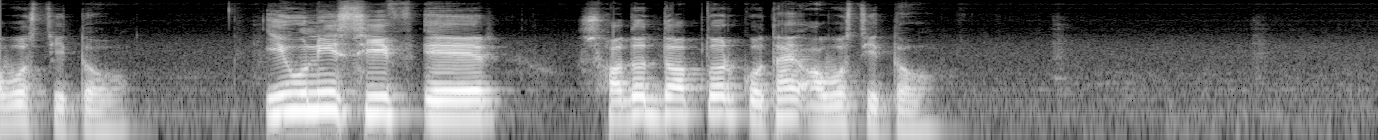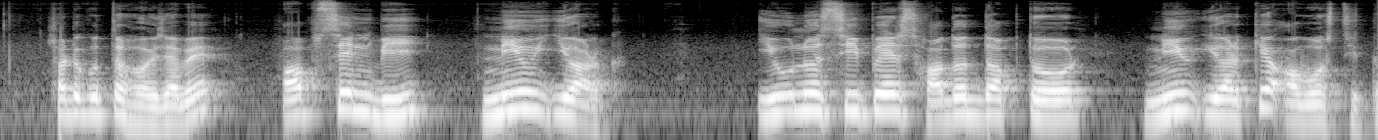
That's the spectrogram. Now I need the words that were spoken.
অবস্থিত? ইউনিসিফ এর সদর দপ্তর কোথায় অবস্থিত? সঠিক উত্তর হয়ে যাবে অপশন বি, নিউ ইয়র্ক। ইউনিসিফের সদর দপ্তর নিউ ইয়র্কে অবস্থিত।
